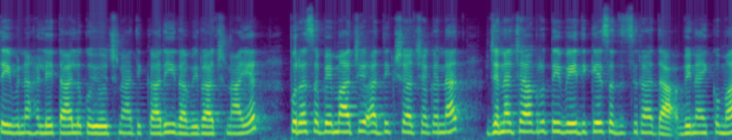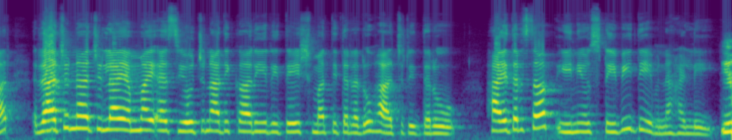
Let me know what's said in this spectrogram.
ದೇವನಹಳ್ಳಿ ತಾಲೂಕು ಯೋಜನಾಧಿಕಾರಿ ರವಿರಾಜ್ ನಾಯಕ್ ಪುರಸಭೆ ಮಾಜಿ ಅಧ್ಯಕ್ಷ ಜಗನ್ನಾಥ್ ಜನಜಾಗೃತಿ ವೇದಿಕೆ ಸದಸ್ಯರಾದ ವಿನಯ್ ಕುಮಾರ್ ರಾಜಣ್ಣ ಜಿಲ್ಲಾ ಎಂಐಎಸ್ ಯೋಜನಾಧಿಕಾರಿ ರಿತೇಶ್ ಮತ್ತಿತರರು ಹಾಜರಿದ್ದರು. ಹೈದರ್ ಸಾಬ್ ಈ ನ್ಯೂಸ್ ಟಿವಿ ದೇವನಹಳ್ಳಿ. ಈ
